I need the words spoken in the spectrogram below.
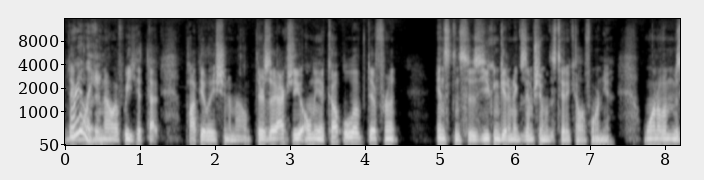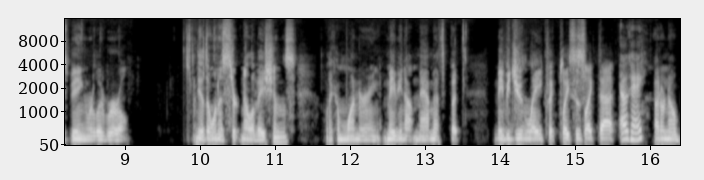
They wanted Really? to know if we hit that population amount. There's actually only a couple of different instances you can get an exemption with the state of California. One of them is being really rural. The other one is certain elevations. Like I'm wondering, maybe not Mammoth, but maybe June Lake, like places like that. Okay. I don't know.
